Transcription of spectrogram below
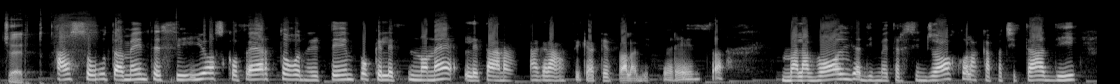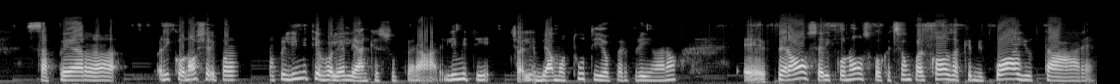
certo. Assolutamente sì, io ho scoperto nel tempo che le, non è l'età anagrafica che fa la differenza, ma la voglia di mettersi in gioco, la capacità di saper riconoscere i propri limiti e volerli anche superare. I limiti cioè, li abbiamo tutti io per prima, no? eh, però se riconosco che c'è un qualcosa che mi può aiutare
